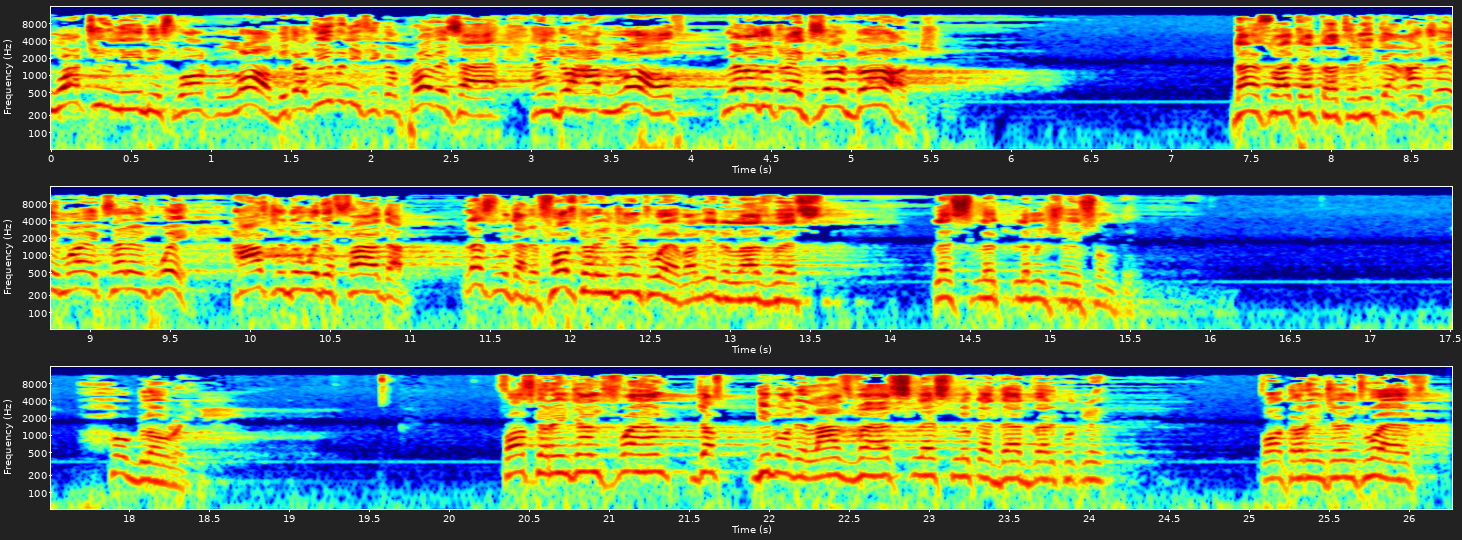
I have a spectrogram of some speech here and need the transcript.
what you need is what? Love. Because even if you can prophesy and you don't have love, you're not going to exalt God. That's why chapter 10 can I'll show you a more excellent way. Has to do with the fact that let's look at it. First Corinthians 12, I did the last verse. Let's look, let me show you something. Oh glory. First Corinthians 12, just give on the last verse. Let's look at that very quickly. First Corinthians 12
